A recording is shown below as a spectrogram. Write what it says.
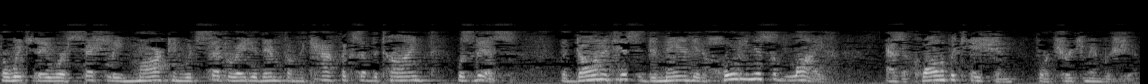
for which they were especially marked and which separated them from the Catholics of the time was this. The Donatists demanded holiness of life as a qualification for church membership.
